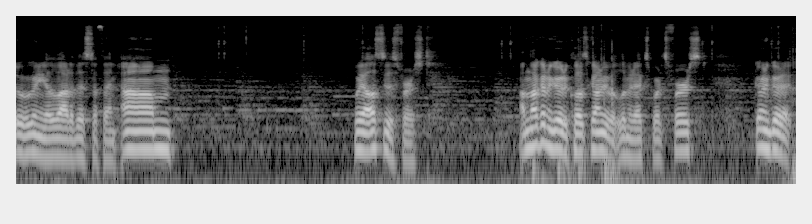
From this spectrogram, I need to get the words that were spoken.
Ooh, we're gonna get a lot of this stuff then. Um, well, let's do this first. I'm not gonna go to close economy, but limit exports first. Going to go to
